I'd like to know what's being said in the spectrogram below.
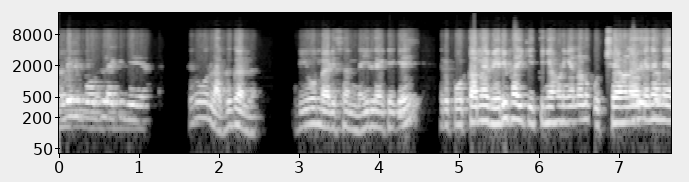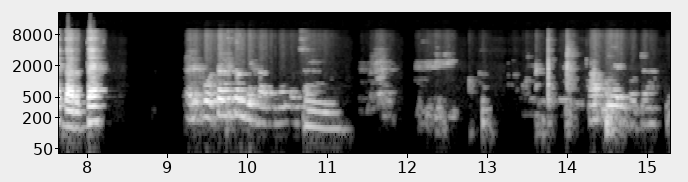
ਕੱਲੀ ਰਿਪੋਰਟ ਲੈ ਕੇ ਗਏ ਆ। ਫਿਰ ਉਹ ਅਲੱਗ ਗੱਲ ਹੈ ਵੀ ਉਹ ਮੈਡੀਸਨ ਨਹੀਂ ਲੈ ਕੇ ਗਏ। ਰਿਪੋਰਟਾਂ ਮੈਂ ਵੈਰੀਫਾਈ ਕੀਤੀਆਂ ਹੋਣੀਆਂ ਉਹਨਾਂ ਨੂੰ ਪੁੱਛਿਆ ਹੋਣਾ ਕਹਿੰਦੇ ਹੋਣੇ ਇਹ ਦਰਦ ਹੈ। ਰਿਪੋਰਟਾਂ ਵੀ ਤੁਹਾਨੂੰ ਦਿਖਾ ਦਿੰਦਾ ਹਮ, ਆਪਣੀ ਰਿਪੋਰਟਾਂ?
